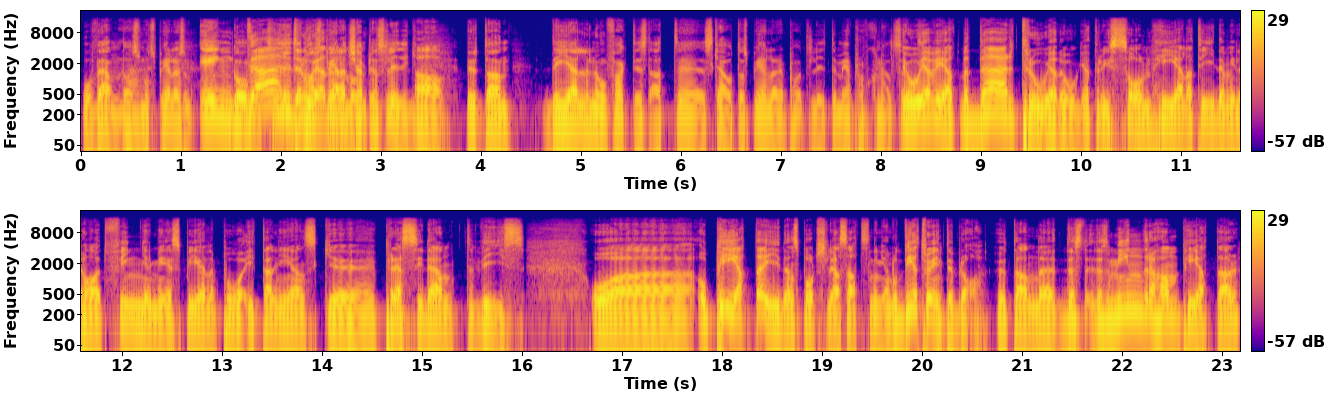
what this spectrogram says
och vända oss mot spelare som en gång Där i tiden har spelat däremot. Champions League. Ja. Utan det gäller nog faktiskt att eh, scouta spelare på ett lite mer professionellt sätt. Jo jag vet, men där tror jag nog att Ryssholm hela tiden vill ha ett finger med i spelet på italiensk eh, presidentvis. och, och peta i den sportsliga satsningen och det tror jag inte är bra. Utan eh, desto, desto mindre han petar,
